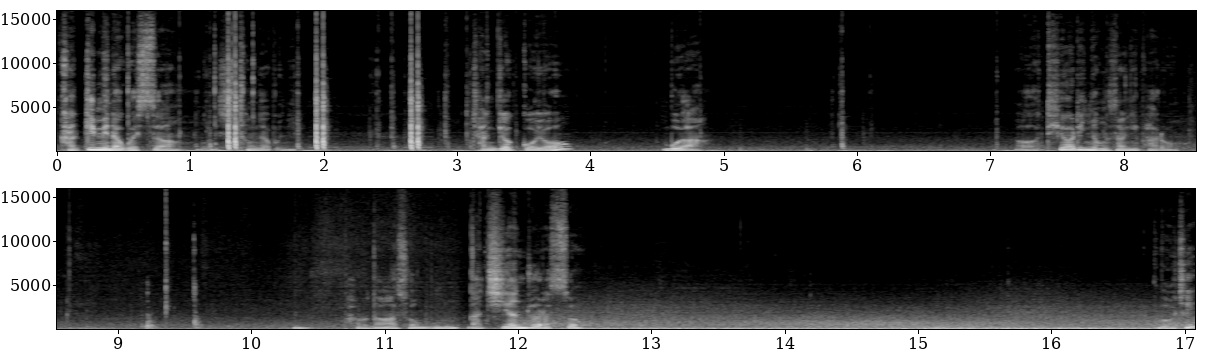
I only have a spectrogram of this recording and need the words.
갓김이라고 했어 시청자분이 잠겼고요 뭐야 어 티어링 영상이 바로 음, 바로 나와서 문? 나 지한 줄 알았어 뭐지?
